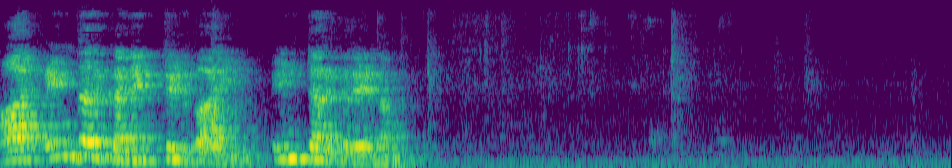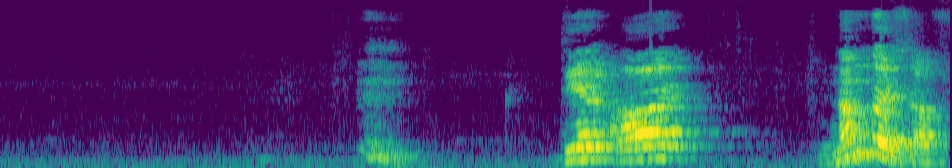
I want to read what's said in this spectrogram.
are interconnected by intergranum. there are numbers of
